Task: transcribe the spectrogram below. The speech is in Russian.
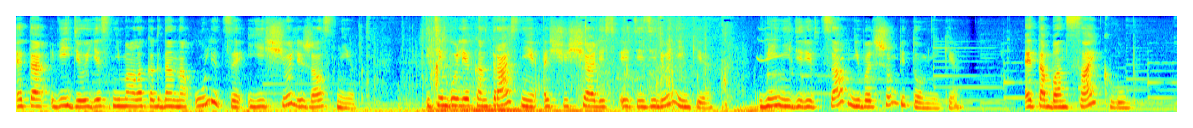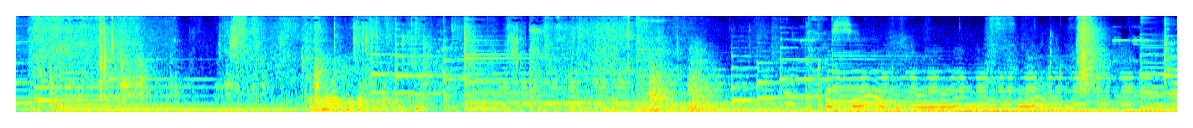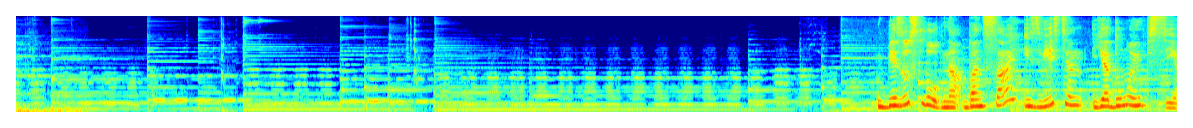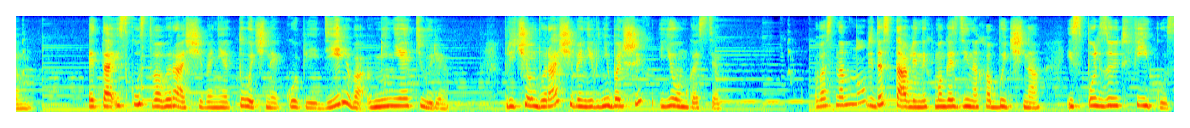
Это видео я снимала, когда на улице еще лежал снег. И тем более контрастнее ощущались эти зелененькие мини-деревца в небольшом питомнике. Это бонсай-клуб. Безусловно, бонсай известен, я думаю, всем. Это искусство выращивания точной копии дерева в миниатюре, причем выращивание в небольших емкостях. В основном в предоставленных магазинах обычно используют фикус,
